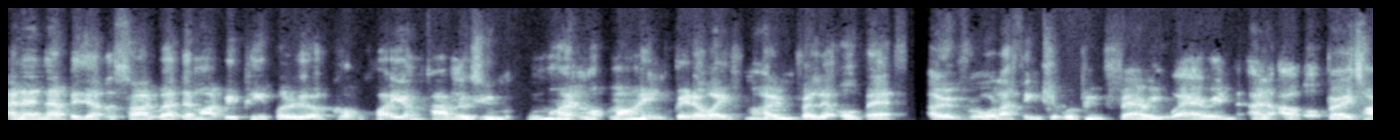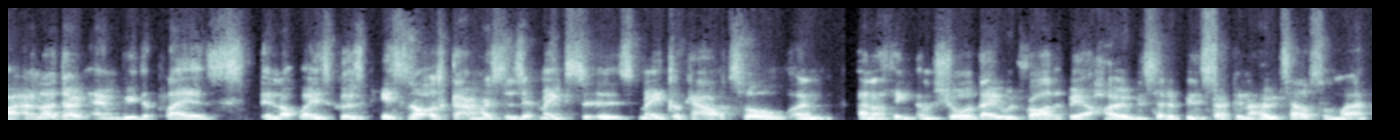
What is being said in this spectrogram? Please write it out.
And then there'd be the other side where there might be people who have got quite young families who might not mind being away from home for a little bit. Overall, I think it would be very wearing and uh, very tight. And I don't envy the players in a lot of ways because it's not as glamorous as it makes it's made look out at all. And and I think I'm sure they would rather be at home instead of being stuck in a hotel somewhere.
